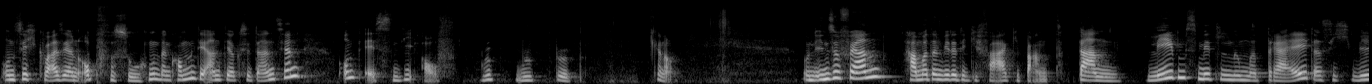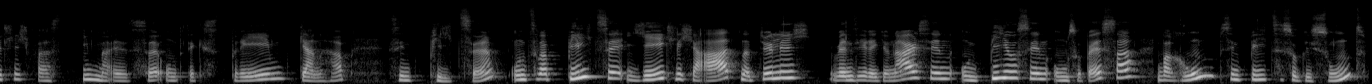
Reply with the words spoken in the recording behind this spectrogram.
und sich quasi ein Opfer suchen, dann kommen die Antioxidantien und essen die auf. Genau. Und insofern haben wir dann wieder die Gefahr gebannt. Dann Lebensmittel Nummer drei, das ich wirklich fast immer esse und extrem gern habe, sind Pilze. Und zwar Pilze jeglicher Art. Natürlich, wenn sie regional sind und bio sind, umso besser. Warum sind Pilze so gesund?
